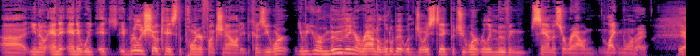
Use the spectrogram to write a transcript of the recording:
uh, you know, and it, and it would it it really showcased the pointer functionality because you weren't you, you were moving around a little bit with joystick, but you weren't really moving Samus around like normal. Right. Yeah.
